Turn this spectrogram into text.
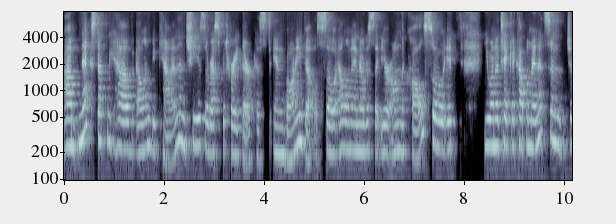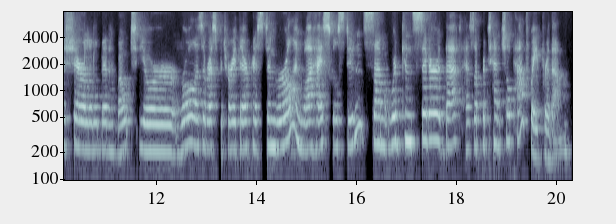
Um, next up, we have Ellen Buchanan, and she is a respiratory therapist in Bonnyville. So Ellen, I noticed that you're on the call. So if you want to take a couple minutes and just share a little bit about your role as a respiratory therapist in rural and why high school students um, would consider that as a potential pathway for them.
